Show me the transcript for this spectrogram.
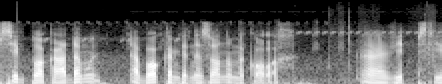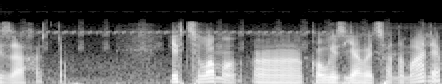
псі-блокадами або комбінезоном еколог е, від псі-захисту. І в цілому, коли з'явиться аномалія,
